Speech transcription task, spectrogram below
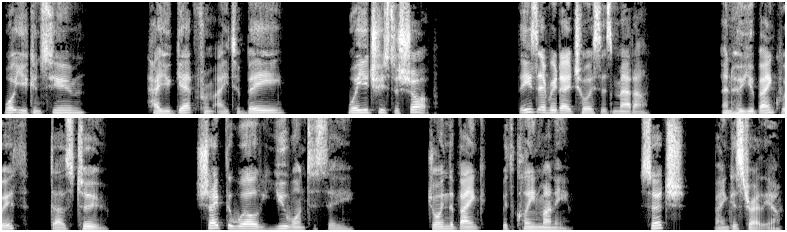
What you consume, how you get from A to B, where you choose to shop. These everyday choices matter, and who you bank with does too. Shape the world you want to see. Join the bank with clean money. Search Bank Australia.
